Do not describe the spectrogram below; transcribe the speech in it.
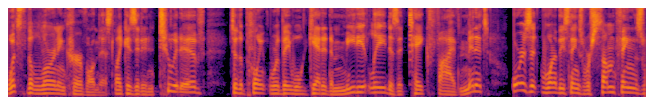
What's the learning curve on this? Like, is it intuitive to the point where they will get it immediately? Does it take five minutes, or is it one of these things where some things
